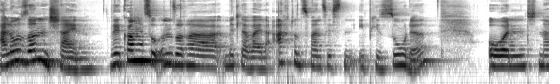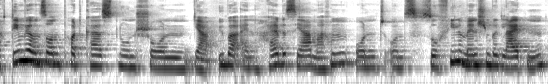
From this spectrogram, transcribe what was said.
Hallo Sonnenschein, willkommen zu unserer mittlerweile 28. Episode. Und nachdem wir unseren Podcast nun schon ja, über ein halbes Jahr machen und uns so viele Menschen begleiten,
